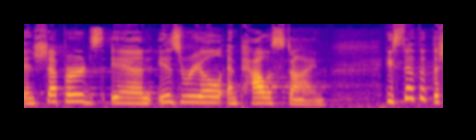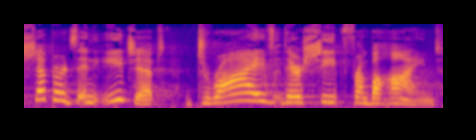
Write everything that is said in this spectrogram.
and shepherds in Israel and Palestine. He said that the shepherds in Egypt drive their sheep from behind.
